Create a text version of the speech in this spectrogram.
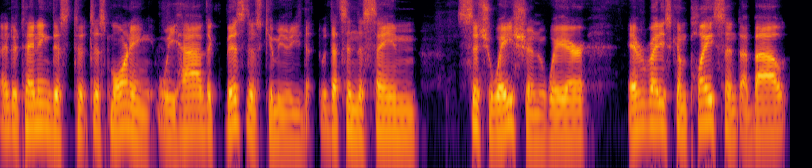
entertaining this t- this morning, we have the business community that, that's in the same situation where everybody's complacent about,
